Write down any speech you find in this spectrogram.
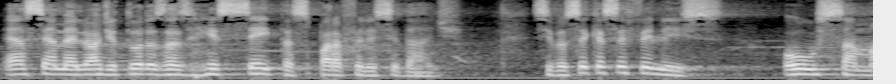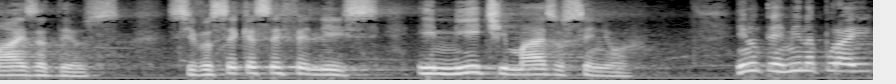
essa é a melhor de todas as receitas para a felicidade. Se você quer ser feliz, ouça mais a Deus. Se você quer ser feliz, imite mais o Senhor. E não termina por aí.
